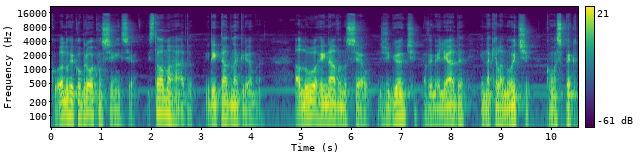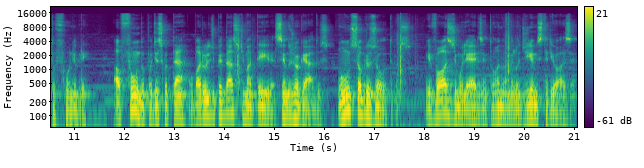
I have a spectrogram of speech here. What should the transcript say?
Quando recobrou a consciência, estava amarrado e deitado na grama. A lua reinava no céu, gigante, avermelhada e naquela noite com aspecto fúnebre. Ao fundo podia escutar o barulho de pedaços de madeira sendo jogados uns sobre os outros e vozes de mulheres entoando uma melodia misteriosa.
